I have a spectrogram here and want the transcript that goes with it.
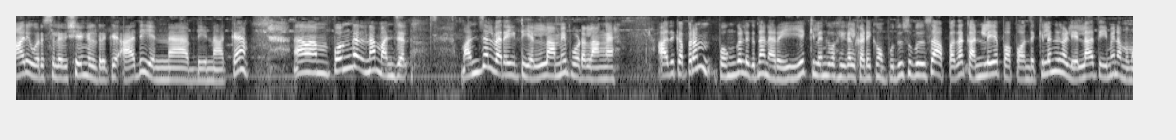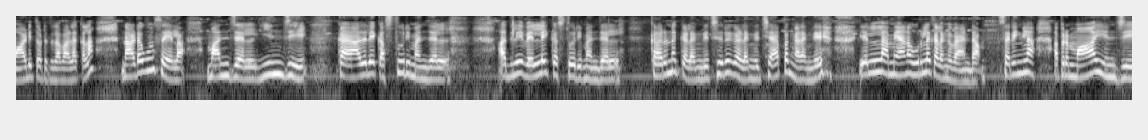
மாதிரி ஒரு சில விஷயங்கள் இருக்குது அது என்ன அப்படின்னாக்க பொங்கல்னால் மஞ்சள். மஞ்சள் வெரைட்டி எல்லாமே போடலாங்க. அதுக்கப்புறம் பொங்கலுக்கு தான் நிறைய கிழங்கு வகைகள் கிடைக்கும். புதுசு புதுசாக அப்போ தான் கண்ணிலேயே பார்ப்போம். அந்த கிழங்குகள் எல்லாத்தையுமே நம்ம மாடித்தோட்டத்தில் வளர்க்கலாம் நடவும் செய்யலாம். மஞ்சள் இஞ்சி க அதிலே கஸ்தூரி மஞ்சள் அதிலே வெள்ளை கஸ்தூரி மஞ்சள் கருணக்கிழங்கு சிறுகிழங்கு சேப்பங்கிழங்கு எல்லாமே. ஆனால் உருளைக்கிழங்கு வேண்டாம். சரிங்களா? அப்புறம் மா இஞ்சி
